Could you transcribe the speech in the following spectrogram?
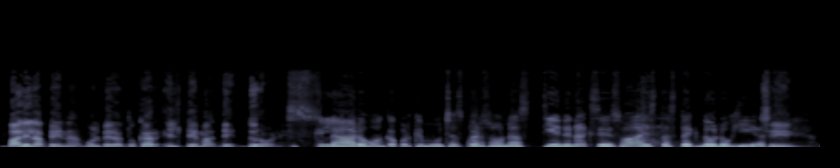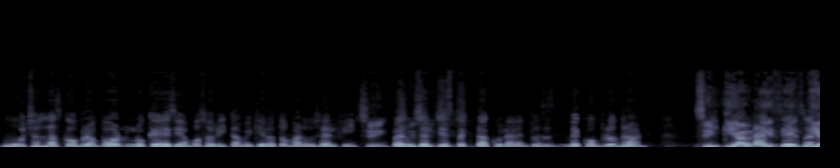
vale la pena volver a tocar el tema de drones. Claro, Juanca, porque muchas personas tienen acceso a estas tecnologías. Sí, Muchos las compran por lo que decíamos ahorita, me quiero tomar un selfie, Sí, pero sí, un selfie espectacular, entonces me compro un dron. Sí, y, a, y- y- y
